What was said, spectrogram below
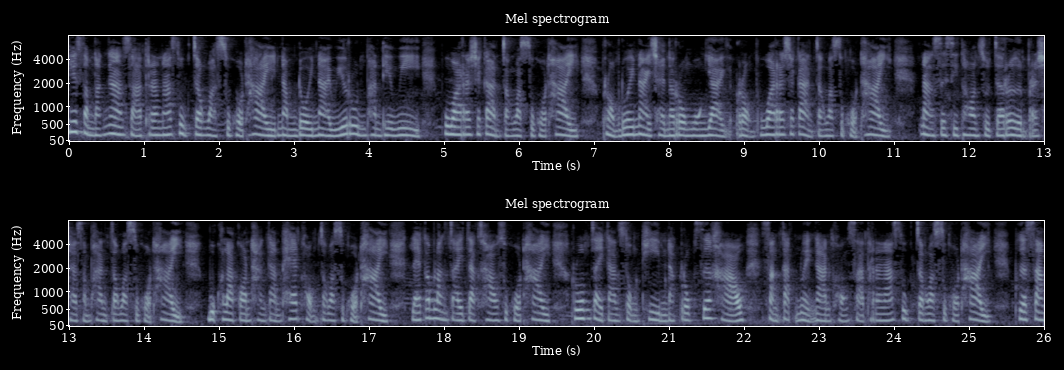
ที่สำนักงานสาธารณสุขจังหวัดสุโขทัยนำโดยนายวิรุณพันเทวี ผู้ว่าราชการจังหวัดสุโขทัยพร้อมด้วยนายชัยนรงค์วงใหญ่รองผู้ว่าราชการจังหวัดสุโขทัยนางเซซิธรสุจเจริญ ประชาสัมพันธ์จังหวัดสุโขทัยบุคลากรทางการแพทย์ของจังหวัดสุโขทัยและกำลังใจจากชาวสุโขทัยร่วมใจการส่งทีมนักรบเสื้อขาว สังกัดหน่วยงานของสาธารณสุขจังหวัดสุโขทัยเพื่อสร้าง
